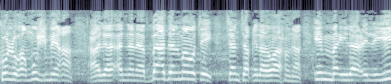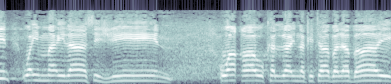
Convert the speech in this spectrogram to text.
كلها مجمعة على أننا بعد الموت تنتقل أرواحنا إما إلى عليين وإما إلى سجين. واقرأوا كلا إن كتاب الأبرار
